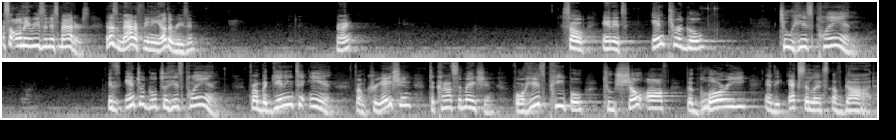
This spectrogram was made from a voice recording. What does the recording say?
That's the only reason this matters. It doesn't matter for any other reason. Right? So, and it's integral to his plan is integral to his plan from beginning to end, from creation to consummation, for his people to show off the glory and the excellence of God.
